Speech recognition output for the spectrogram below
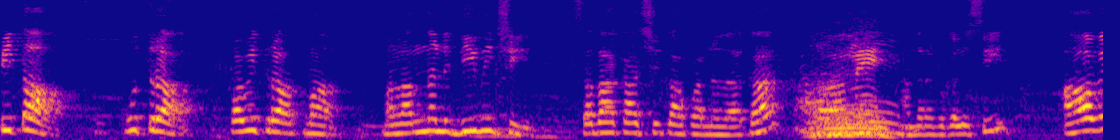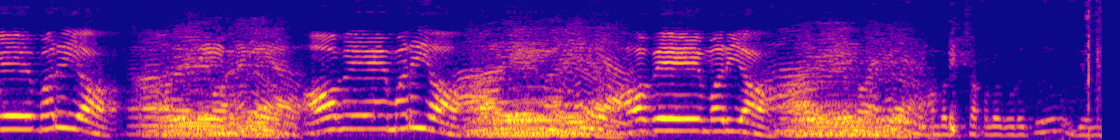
పిత పుత్ర పవిత్రాత్మ మనందరిని దీవించి సదా కాచి కాపాడును గాక అందరం కలిసి ఆవే మరియా. ఆవే మరియా. ఆవే మరియా. అందరికి చప్పలు కొడుతూ దేవుని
